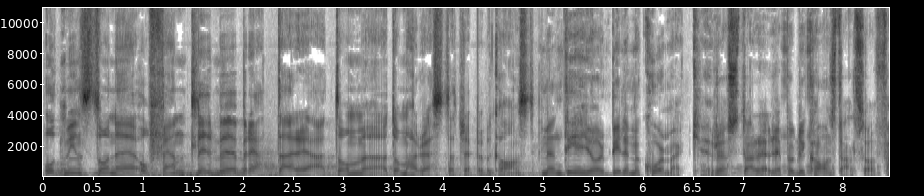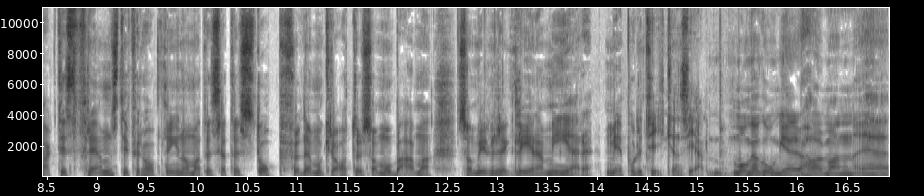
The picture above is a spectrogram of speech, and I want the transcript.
åtminstone offentligt berättar att de, att de har röstat republikanskt. Men det gör Billy McCormack, röstar republikanskt alltså. Faktiskt främst i förhoppningen om att det sätter stopp för demokrater som Obama som vill reglera mer med politik politikens hjälp? Många gånger hör man eh,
